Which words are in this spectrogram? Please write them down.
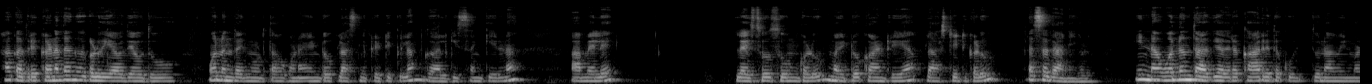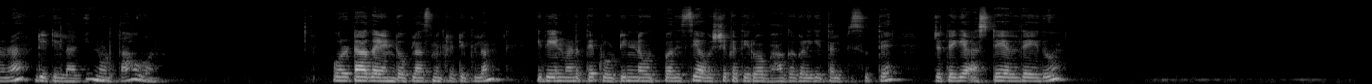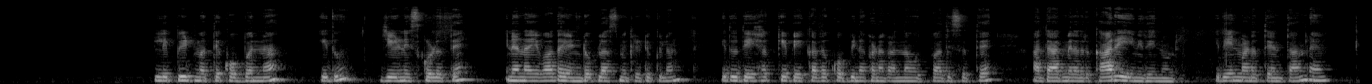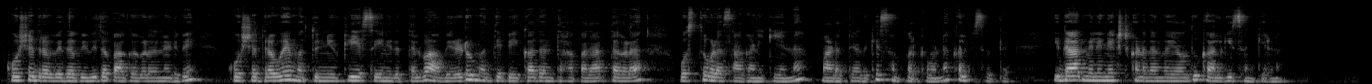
ಹಾಗಾದರೆ ಕಣದಂಗಗಳು ಯಾವ್ದ್ಯಾವುದು? ಒಂದೊಂದಾಗಿ ನೋಡ್ತಾ ಹೋಗೋಣ. ಎಂಡೋಪ್ಲಾಸ್ಮಿಕ್ ರೆಟಿಕ್ಯುಲಮ್ ಗಾಲ್ಗಿ ಸಂಕೀರ್ಣ, ಆಮೇಲೆ ಲೈಸೋಸೋಮ್ಗಳು ಮೈಟೋಕಾಂಡ್ರಿಯಾ ಪ್ಲಾಸ್ಟಿಕ್ಗಳು ರಸದಾನಿಗಳು ಇನ್ನು ಒಂದೊಂದಾಗಿ ಅದರ ಕಾರ್ಯದ ಕುರಿತು ನಾವೇನು ಮಾಡೋಣ? ಡೀಟೇಲ್ ಆಗಿ ನೋಡ್ತಾ ಹೋಗೋಣ. ಒರಟಾದ ಎಂಡೋಪ್ಲಾಸ್ಮಿಕ್ ರೆಟಿಕ್ಯುಲಮ್ ಇದೇನು ಮಾಡುತ್ತೆ? ಪ್ರೋಟೀನ್ನ ಉತ್ಪಾದಿಸಿ ಅವಶ್ಯಕತೆ ಇರುವ ಭಾಗಗಳಿಗೆ ತಲುಪಿಸುತ್ತೆ. ಜೊತೆಗೆ ಅಷ್ಟೇ ಅಲ್ಲದೆ ಇದು ಲಿಪಿಡ್ ಮತ್ತು ಕೊಬ್ಬನ್ನು ಇದು ಜೀರ್ಣಿಸ್ಕೊಳ್ಳುತ್ತೆ. ಇನ್ನು ನಯವಾದ ಎಂಡೋಪ್ಲಾಸ್ಮಿಕ್ ರೆಟಿಕ್ಯುಲಮ್ ಇದು ದೇಹಕ್ಕೆ ಬೇಕಾದ ಕೊಬ್ಬಿನ ಕಣಗಳನ್ನು ಉತ್ಪಾದಿಸುತ್ತೆ. ಅದಾದಮೇಲೆ ಅದರ ಕಾರ್ಯ ಏನಿದೆ ನೋಡಿ. ಇದೇನು ಮಾಡುತ್ತೆ ಅಂತ ಅಂದರೆ ಕೋಶದ್ರವ್ಯದ ವಿವಿಧ ಭಾಗಗಳ ನಡುವೆ ಕೋಶದ್ರವ್ಯ ಮತ್ತು ನ್ಯೂಕ್ಲಿಯಸ್ ಏನಿರುತ್ತಲ್ವ ಅವೆರಡರ ಮಧ್ಯೆ ಬೇಕಾದಂತಹ ಪದಾರ್ಥಗಳ ವಸ್ತುಗಳ ಸಾಗಾಣಿಕೆಯನ್ನು ಮಾಡುತ್ತೆ, ಅದಕ್ಕೆ ಸಂಪರ್ಕವನ್ನು ಕಲ್ಪಿಸುತ್ತೆ. ಇದಾದಮೇಲೆ ನೆಕ್ಸ್ಟ್ ಕಣದಂಗ ಯಾವುದು? ಗಾಲ್ಗಿ ಸಂಕೀರ್ಣ.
